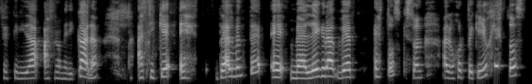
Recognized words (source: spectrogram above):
festividad afroamericana. Así que realmente eh, me alegra ver estos que son a lo mejor pequeños gestos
